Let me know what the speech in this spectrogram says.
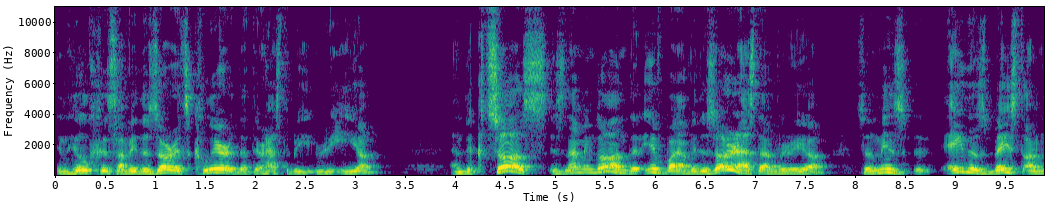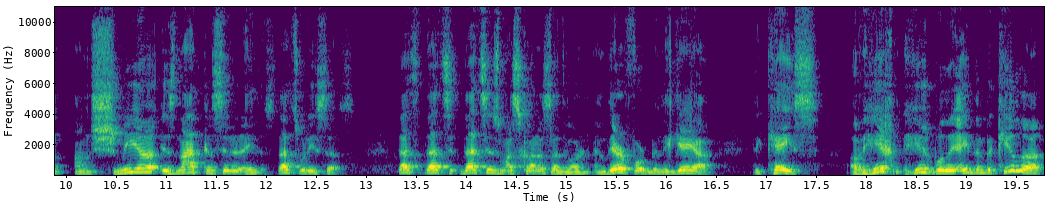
in Hilchis Avidazar. It's clear that there has to be riyah. And the ktsas is naming on that if by Avidazar it has to have riyah, so it means uh, Edus based on, on Shmiya is not considered Edus. That's what he says. That's that's that's his maskanas advarim. And therefore, Benigeya, the case of Hichbuli Edim Bekila,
